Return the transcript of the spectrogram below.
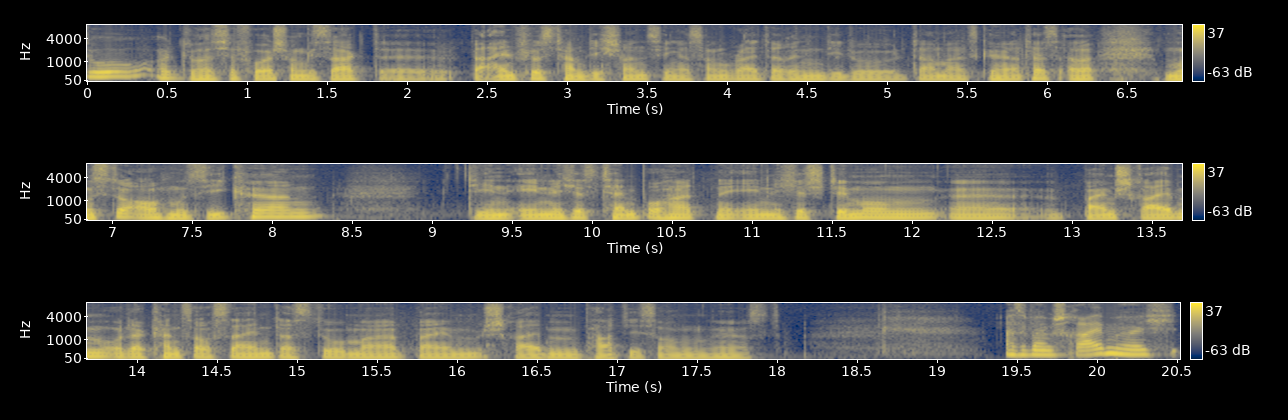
du, du hast ja vorher schon gesagt, äh, beeinflusst haben dich schon Singer-Songwriterinnen, die du damals gehört hast, aber musst du auch Musik hören, die ein ähnliches Tempo hat, eine ähnliche Stimmung äh, beim Schreiben oder kann es auch sein, dass du mal beim Schreiben einen Partysong hörst? Also beim Schreiben höre ich,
